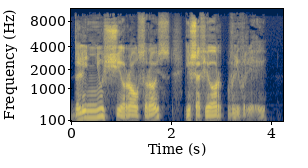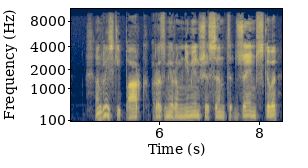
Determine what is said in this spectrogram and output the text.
длиннющий Роллс-Ройс и шофер в ливрее, английский парк размером не меньше Сент-Джеймского —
